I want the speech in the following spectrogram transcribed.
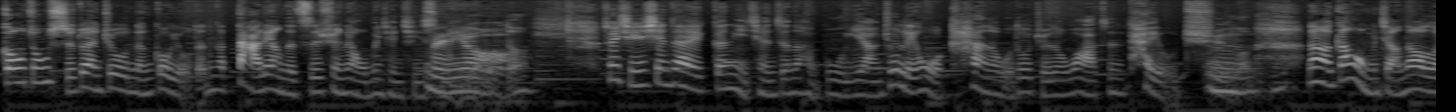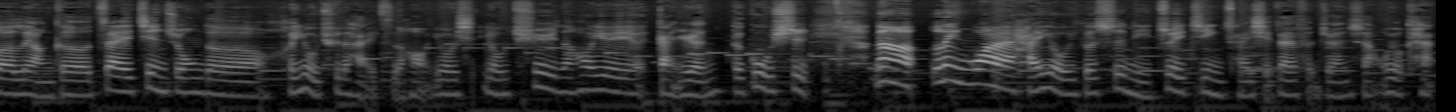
高中时段就能够有的那个大量的资讯量，我们以前其实没有的，有所以其实现在跟以前真的很不一样。就连我看了，我都觉得哇，真的太有趣了。嗯、那刚刚我们讲到了两个在建中的很有趣的孩子哈，有有趣，然后又感人的故事。那另外还有一个是你最近才写在粉砖上，我有看。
